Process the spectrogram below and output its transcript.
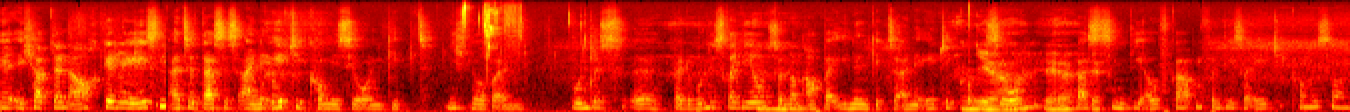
Ich habe dann auch gelesen, also dass es eine Ethikkommission gibt, nicht nur beim Bundes, äh, bei der Bundesregierung, mhm. sondern auch bei Ihnen gibt es eine Ethikkommission. Ja, ja, Was ja. sind die Aufgaben von dieser Ethikkommission?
